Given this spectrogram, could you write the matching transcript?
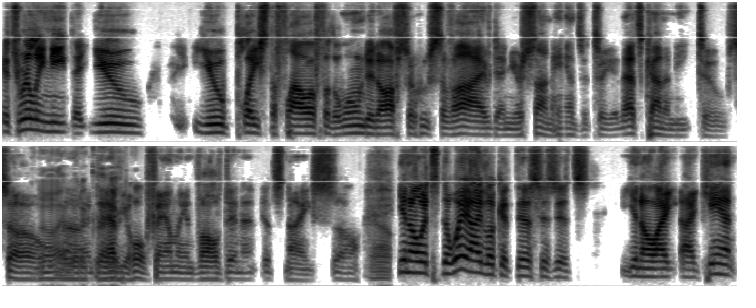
it's really neat that you you place the flower for the wounded officer who survived and your son hands it to you that's kind of neat too so oh, uh, to have your whole family involved in it it's nice so yeah. you know it's the way i look at this is it's you know, I, I can't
